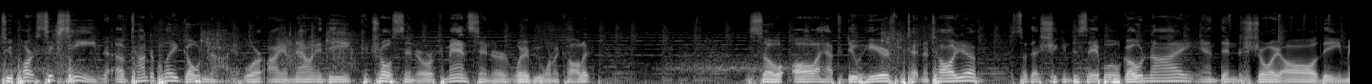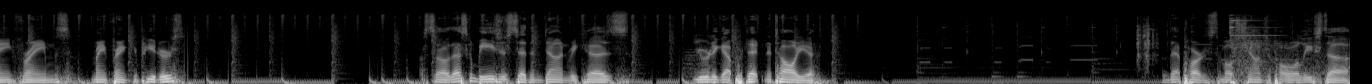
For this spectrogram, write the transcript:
to part 16 of Time to Play GoldenEye, where I am now in the control center or command center, whatever you want to call it. So all I have to do here is protect Natalya so that she can disable GoldenEye and then destroy all the mainframes, mainframe computers. So that's going to be easier said than done because you really got to protect Natalya. That part is the most challenging part, or at least uh,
